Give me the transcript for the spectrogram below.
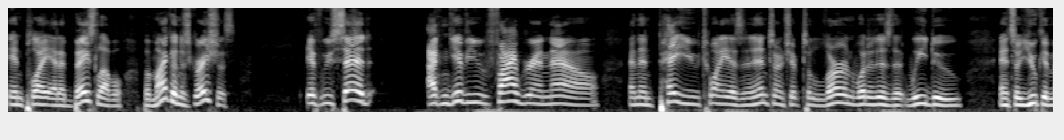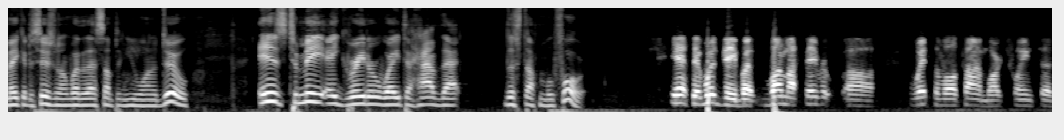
in play at a base level. But my goodness gracious, if we said, I can give you five grand now and then pay you 20 as an internship to learn what it is that we do and so you can make a decision on whether that's something you want to do is to me a greater way to have that this stuff move forward. Yes, it would be. But one of my favorite uh, wits of all time, Mark Twain says,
